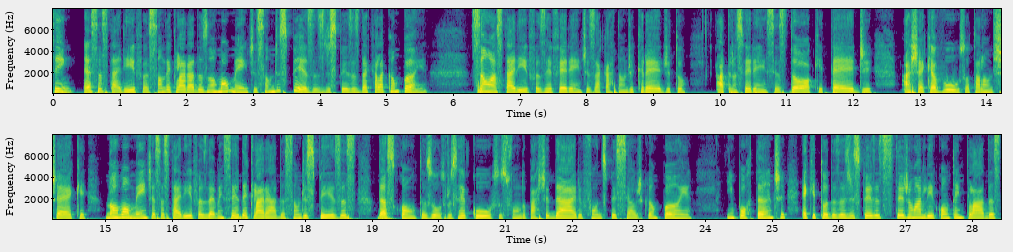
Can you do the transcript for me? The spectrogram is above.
Sim, essas tarifas são declaradas normalmente, são despesas, despesas daquela campanha. São as tarifas referentes a cartão de crédito, a transferências DOC, TED, a cheque avulso, a talão de cheque. Normalmente, essas tarifas devem ser declaradas, são despesas das contas outros recursos, fundo partidário, fundo especial de campanha. Importante é que todas as despesas estejam ali contempladas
